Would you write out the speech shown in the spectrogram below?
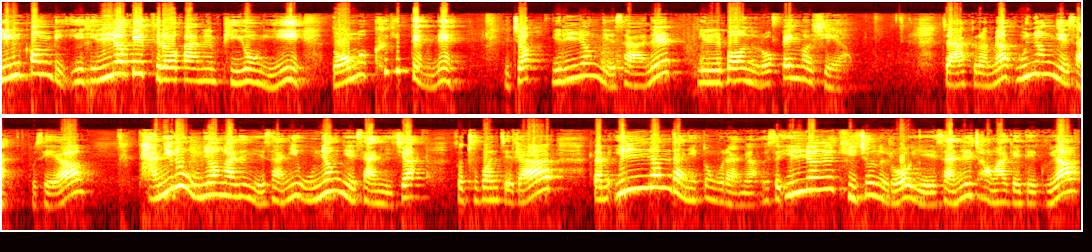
인건비, 이 인력에 들어가는 비용이 너무 크기 때문에 그죠? 인력 예산을 1번으로 뺀 것이에요. 자, 그러면 운영 예산 보세요. 단위를 운영하는 예산이 운영 예산이죠. 그래서 두 번째 답. 그 다음에 1년 단위 동그라미. 그래서 1년을 기준으로 예산을 정하게 되고요.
